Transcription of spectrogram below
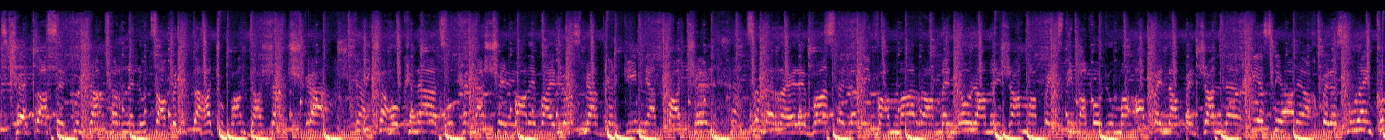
Ութ չէ, տասերկու ժամ թռնելուց ավելի տհաճ ու բան դաժան չկա Իչա հոգնած, հոգնած չէ, բարև այլոց մի հատ գրկի, մի հատ պատչել Ձմեռը երևան, սելրիվ ամար, ամեն օր, ամեն ժամ ապեից դիմավորումը ապեն ապեջանը Ես նիհար է աղբերս ուրայն քո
